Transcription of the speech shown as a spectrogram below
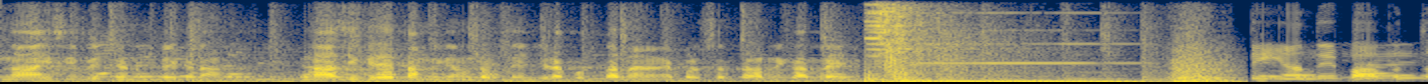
ਨਾ ਹੀ ਸੀ ਵੇਚਣ ਵੇਚਣਾ ਨਾ ਅਸੀਂ ਕਿਸੇ ਧਮਕੀਆਂ ਨੂੰ ਡਰਦੇ। ਜਿਹੜਾ ਕੁਝ ਕਰਨਾ ਇਹਨਾਂ ਨੇ ਪਰ ਸਰਕਾਰ ਨੇ ਕਰ ਲਿਆ। ਧੀਆਂ ਦੇ ਬਾਬਤ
